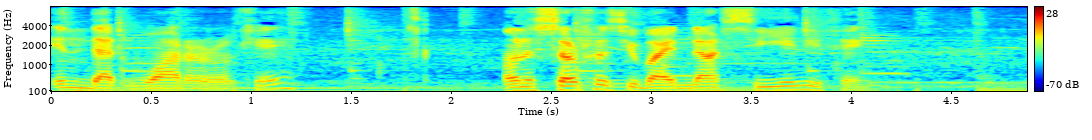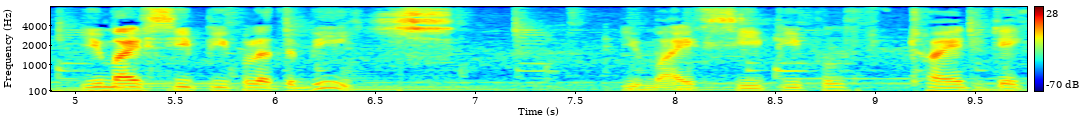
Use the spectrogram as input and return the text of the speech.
in that water, okay? On the surface, you might not see anything. You might see people at the beach you might see people trying to take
